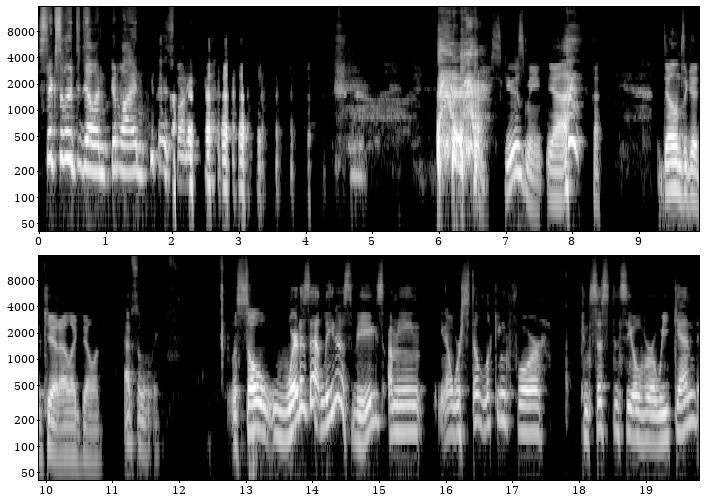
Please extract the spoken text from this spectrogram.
stick salute to Dylan. Good line. It's funny. Excuse me. Yeah. Dylan's a good kid. I like Dylan. Absolutely. So where does that lead us, Vigs? I mean, you know, we're still looking for consistency over a weekend.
